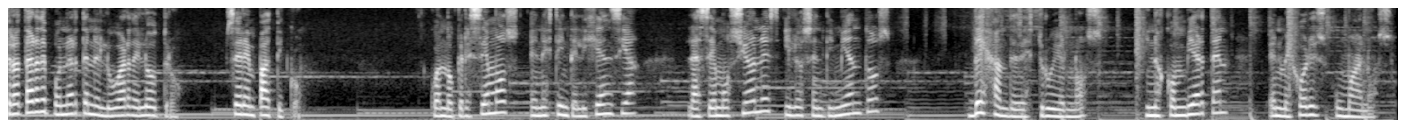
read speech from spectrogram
Tratar de ponerte en el lugar del otro, ser empático. Cuando crecemos en esta inteligencia, las emociones y los sentimientos dejan de destruirnos y nos convierten en mejores humanos.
